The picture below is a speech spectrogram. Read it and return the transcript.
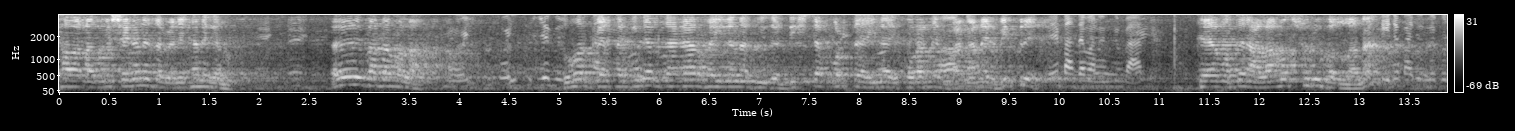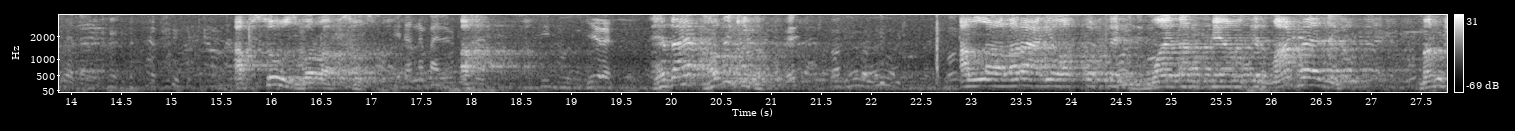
খাওয়া লাগবে সেখানে যাবেন এখানে কেন? এই বাদামালা তোমার পেশা কিনার জায়গা আর হইলে না বুঝে ডিস্টার্ব করতে আইলা কোরআনের বাগানের ভিতরে? কেয়ামতের আলামত শুরু করলা না? আফসোস বড় আফসোস। হেদায়েত হবে কীভাবে? আল্লাহ আগে ওয়াজ করতেন, ময়দান কেয়ামতের মাঠ হয়ে যায়, মানুষ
